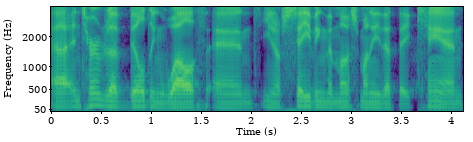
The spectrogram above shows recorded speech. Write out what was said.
uh, in terms of building wealth and you know saving the most money that they can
